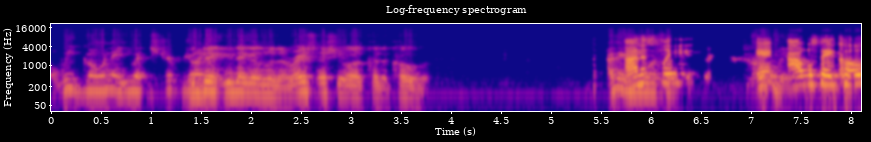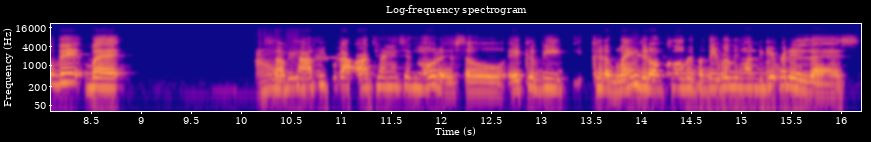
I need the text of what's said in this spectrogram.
a week going in. You at the strip You think you think it was a race issue or because of COVID? I think it's more so Honestly, it, I would say COVID, but I don't think- sometimes people got alternative motives. So it could be could have blamed it on COVID, but they really wanted to get rid of his ass.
